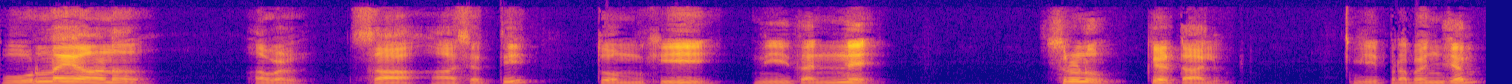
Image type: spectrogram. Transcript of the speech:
പൂർണയാണ് അവൾ. സ ആശക്തി ത്വം ഹി നീ തന്നെ. ശൃണു കേട്ടാലും ഈ പ്രപഞ്ചം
